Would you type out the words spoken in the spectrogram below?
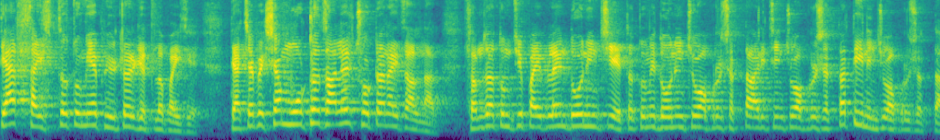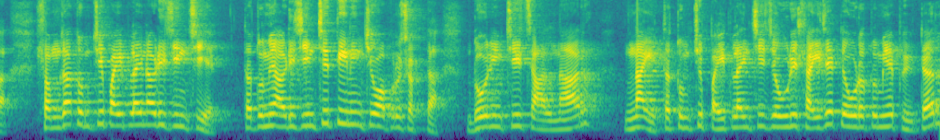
त्याच साईजचं तुम्ही हे फिल्टर घेतलं पाहिजे. त्याच्यापेक्षा मोठं चालेल छोटं नाही चालणार. समजा तुमची पाईपलाईन दोन इंची आहे तर तुम्ही दोन इंची वापरू शकता अडीच इंची वापरू शकता तीन इंची वापरू शकता. समजा तुमची पाईपलाईन अडीच इंची आहे तर तुम्ही अडीच इंची तीन इंची वापरू शकता. दोन इंची चालणार नाही तर तुमची पाईपलाईनची जेवढी साईज आहे तेवढं तुम्ही हे फिल्टर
